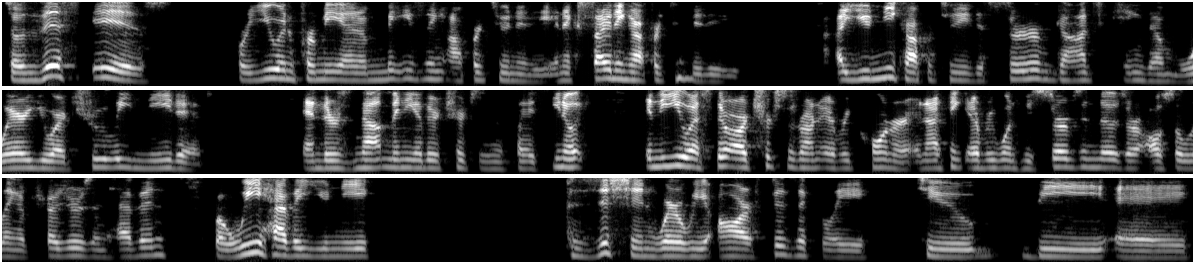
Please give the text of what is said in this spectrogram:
So this is for you and for me an amazing opportunity, an exciting opportunity, a unique opportunity to serve God's kingdom where you are truly needed. And there's not many other churches in the place. You know, in the US, there are churches around every corner. And I think everyone who serves in those are also laying up treasures in heaven. But we have a unique position where we are physically to be a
